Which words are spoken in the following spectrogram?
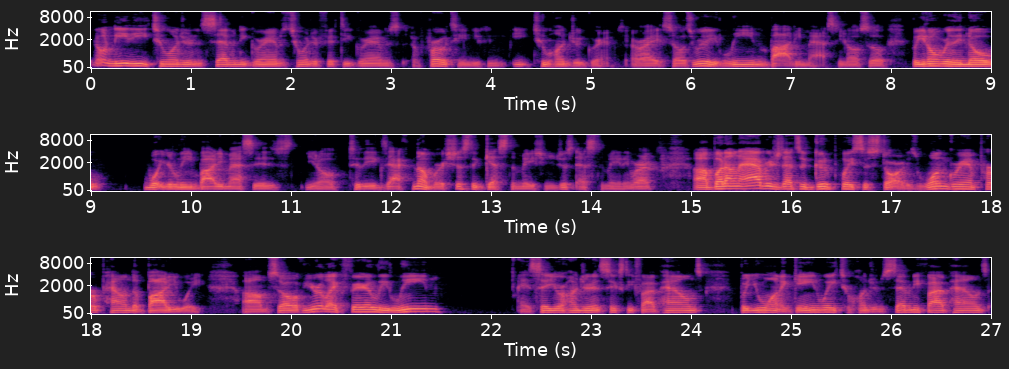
you don't need to eat 270 grams, 250 grams of protein. You can eat 200 grams, all right? So it's really lean body mass, you know. So, but you don't really know what your lean body mass is, you know, to the exact number. It's just a guesstimation. You're just estimating, right? Uh, but on average, that's a good place to start. Is one gram per pound of body weight. Um, so if you're like fairly lean, and say you're 165 pounds, but you want to gain weight to 175 pounds,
